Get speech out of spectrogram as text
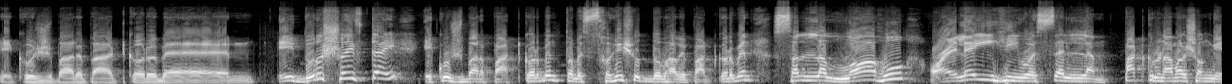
একুশ বার পাঠ করবেন। এই দুরুদ শরীফটাই একুশ বার পাঠ করবেন, তবে সহি শুদ্ধভাবে পাঠ করবেন। সাল্লাল্লাহু আলাইহি ওয়াসাল্লাম। পাঠ করুন আমার সঙ্গে।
